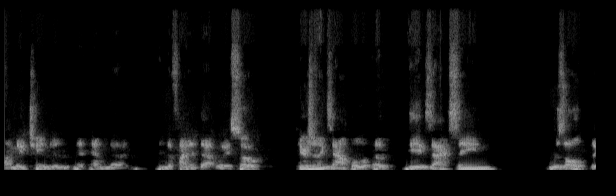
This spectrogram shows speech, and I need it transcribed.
uh, make changes and, uh, and define it that way. So here's an example of the exact same result. The,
